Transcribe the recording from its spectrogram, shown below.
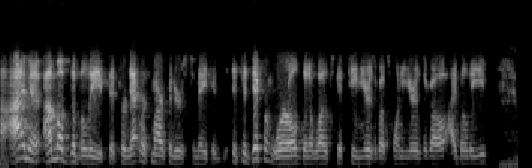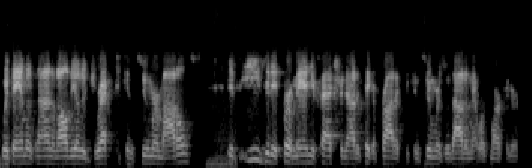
I'm a, I'm of the belief that for network marketers to make it, it's a different world than it was 15 years ago, 20 years ago. I believe with Amazon and all the other direct to consumer models, it's easy to, for a manufacturer now to take a product to consumers without a network marketer.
